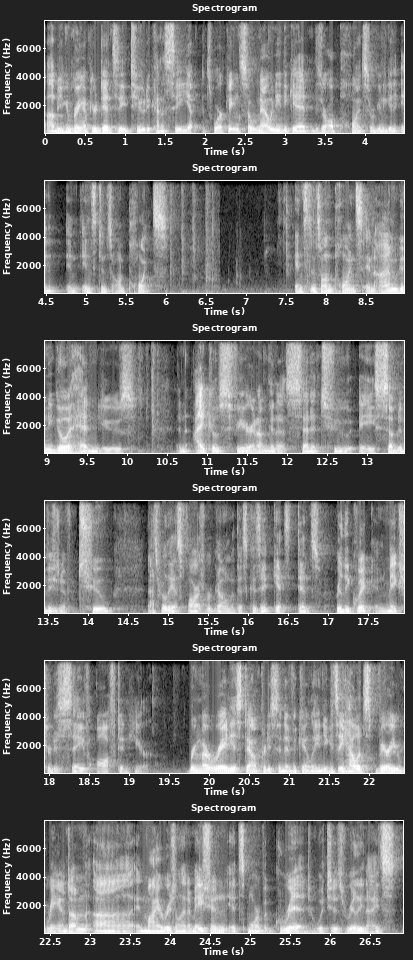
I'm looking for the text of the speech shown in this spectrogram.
Um, you can bring up your density too to kind of see, yep, it's working. So now we need to get, these are all points. So we're going to get an, an instance on points. Instance on points, and I'm going to go ahead and use an icosphere, and I'm going to set it to a subdivision of two. That's really as far as we're going with this because it gets dense really quick and make sure to save often here. Bring my radius down pretty significantly, and you can see how it's very random. Uh, in my original animation, it's more of a grid, which is really nice.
